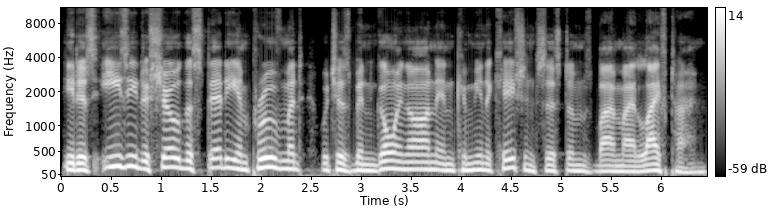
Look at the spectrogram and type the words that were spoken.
It is easy to show the steady improvement which has been going on in communication systems by my lifetime.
